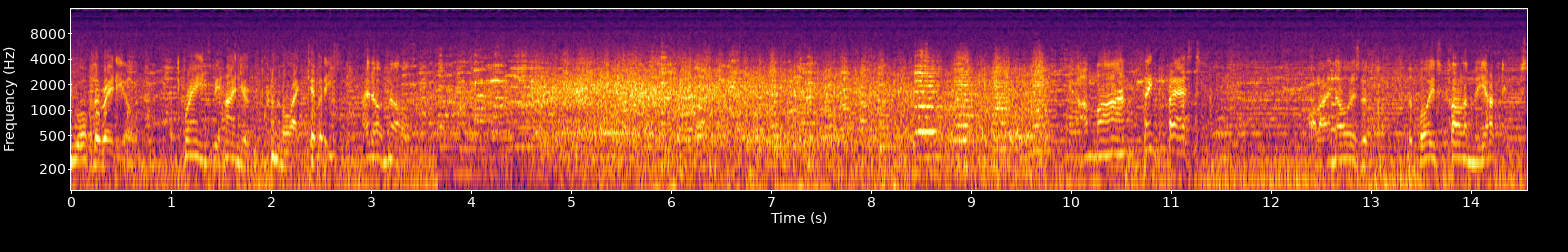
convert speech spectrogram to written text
You over the radio? The brains behind your criminal activities? I don't know. Come on, think fast. All I know is that the boys call him the octopus.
